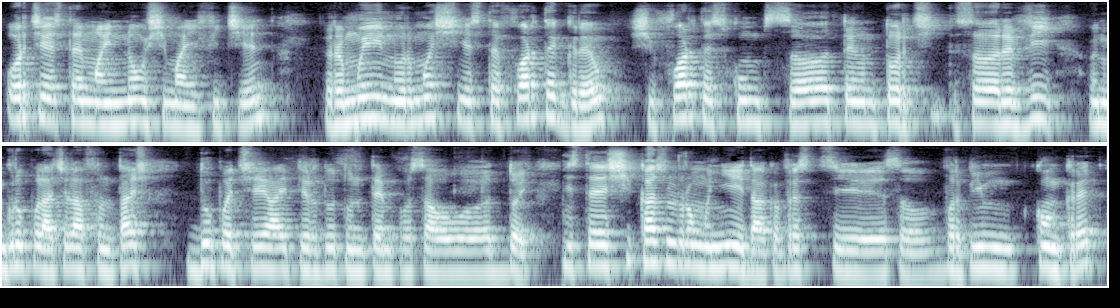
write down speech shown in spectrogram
orice este mai nou și mai eficient, rămâi în urmă și este foarte greu și foarte scump să te întorci, să revii în grupul acela fruntaș după ce ai pierdut un tempo sau uh, doi. Este și cazul României, dacă vreți să vorbim concret,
